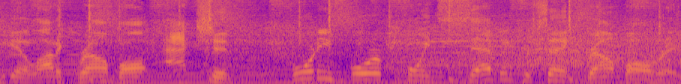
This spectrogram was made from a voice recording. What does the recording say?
You get a lot of ground ball action 44.7% ground ball rate.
